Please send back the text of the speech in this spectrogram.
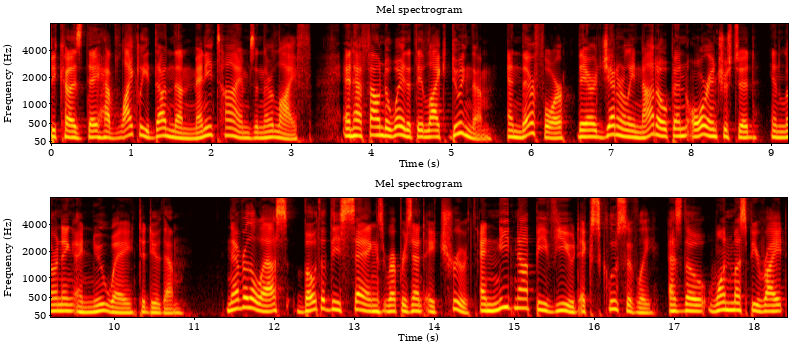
because they have likely done them many times in their life, and have found a way that they like doing them, and therefore they are generally not open or interested in learning a new way to do them. Nevertheless, both of these sayings represent a truth and need not be viewed exclusively as though one must be right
